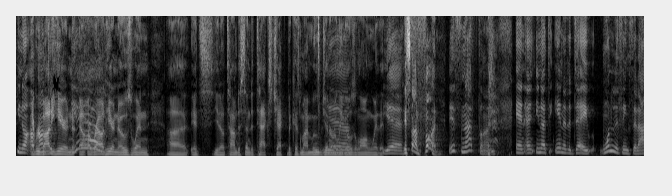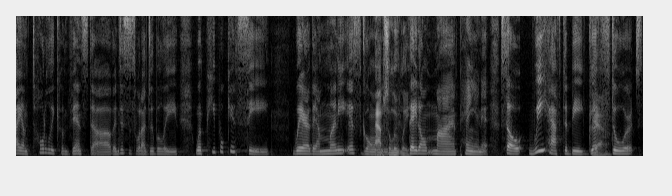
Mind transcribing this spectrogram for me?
you know, Everybody just- here yeah. around here knows when uh, it's you know time to send a tax check because my mood generally Yeah. goes along with it. Yeah. it's not fun. It's not fun. and and you know, at the end of the day, one of the things that I am totally convinced of, and this is what I do believe, when people can see where their money is going, Absolutely. they don't mind paying it. So we have to be good Yeah. stewards.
